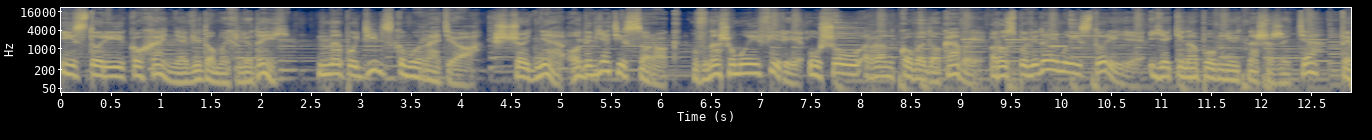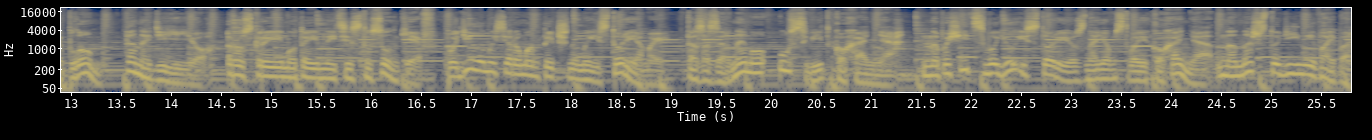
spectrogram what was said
Історії кохання відомих людей на Подільському радіо щодня о 9.40 в нашому ефірі у шоу Ранкове до кави розповідаємо історії, які наповнюють наше життя теплом та надією. Розкриємо таємниці стосунків, поділимося романтичними історіями та зазирнемо у світ кохання. Напишіть свою історію знайомства і кохання на наш студійний вайбер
